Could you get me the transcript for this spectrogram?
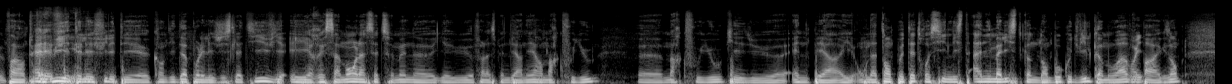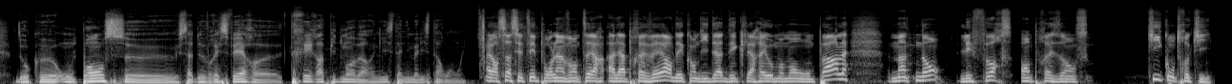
enfin en tout cas lui LFI, était hein. LFI, il était euh, candidat pour les législatives et récemment là cette semaine euh, il y a eu enfin la semaine dernière Marc Fouillou euh, Marc Fouillou qui est du euh, NPA et on attend peut-être aussi une liste animaliste comme dans beaucoup de villes comme au Havre Oui. par exemple. Donc euh, on pense ça devrait se faire très rapidement avoir une liste animaliste à Rouen. oui. Alors ça, c'était pour l'inventaire à l'après-vert des candidats déclarés au moment où on parle. Maintenant, les forces en présence. Qui contre qui?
